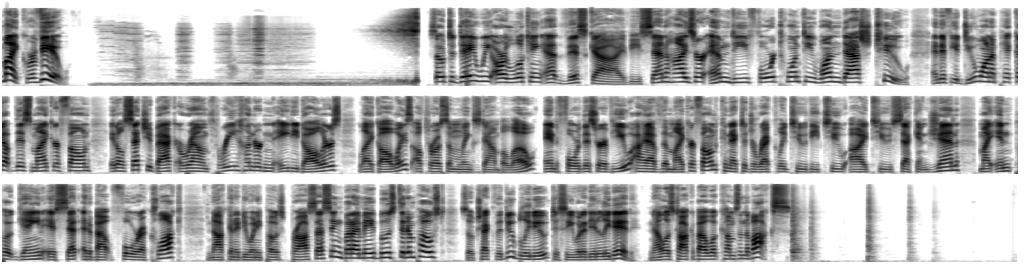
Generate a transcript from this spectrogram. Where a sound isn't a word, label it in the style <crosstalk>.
Mic Review. So today we are looking at this guy, the Sennheiser MD421-2. And if you do want to pick up this microphone, it'll set you back around $380. Like always, I'll throw some links down below. And for this review, I have the microphone connected directly to the 2i2 second gen. My input gain is set at about 4 o'clock. Not going to do any post processing, but I may boost it in post, so check the doobly doo to see what I diddly did. Now let's talk about what comes in the box.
